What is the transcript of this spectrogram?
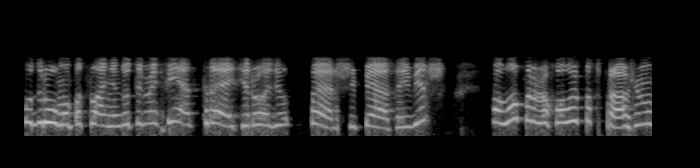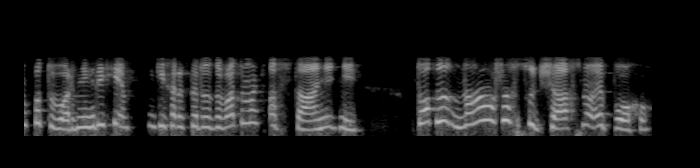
У другому посланні до Тимофія, третій розділ, перший, п'ятий вірш, Павло перераховує по-справжньому потворні гріхи, які характеризуватимуть останні дні, тобто нашу сучасну епоху.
